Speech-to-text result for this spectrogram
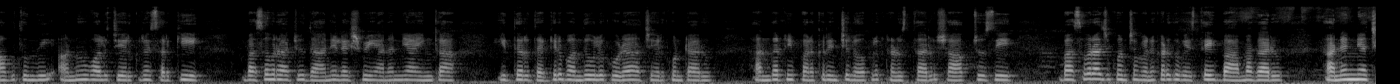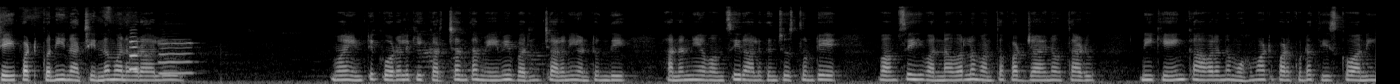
ఆగుతుంది. అను వాళ్ళు చేరుకునేసరికి బసవరాజు దానిలక్ష్మి అనన్య ఇంకా ఇద్దరు దగ్గర బంధువులు కూడా చేరుకుంటారు. అందరినీ పలకరించి లోపలికి నడుస్తారు. షాప్ చూసి బసవరాజు కొంచెం వెనకడుగు వేస్తే బామ్మగారు అనన్య చేయి పట్టుకొని నా చిన్న మనవరాలు మా ఇంటి కోడలికి ఖర్చంతా మేమే భరించాలని అంటుంది. అనన్య వంశీ రాలేదని చూస్తుంటే వంశీ వన్ అవర్లో మనతో పాటు జాయిన్ అవుతాడు. నీకేం కావాలన్నా మొహమాట పడకుండా తీసుకో అని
